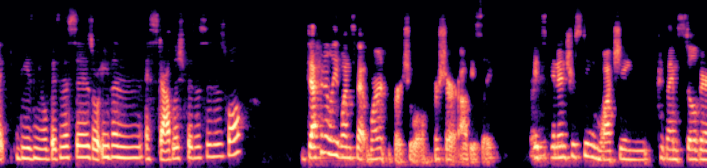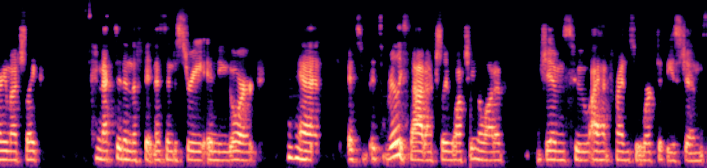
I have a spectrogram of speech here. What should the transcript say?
like these new businesses or even established businesses as well? definitely ones that weren't virtual for sure, obviously. Right. It's been interesting watching because I'm still very much like connected in the fitness industry in New York. Mm-hmm. And it's it's really sad actually watching a lot of gyms who I had friends who worked at these gyms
